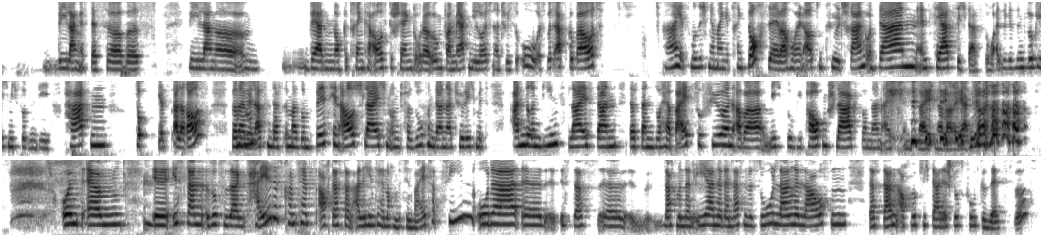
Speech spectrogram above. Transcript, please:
wie lang ist der Service, wie lange ähm, werden noch Getränke ausgeschenkt? Oder irgendwann merken die Leute natürlich so, oh, es wird abgebaut. Ah, jetzt muss ich mir mein Getränk doch selber holen aus dem Kühlschrank. Und dann entzerrt sich das so. Also wir sind wirklich nicht so die harten, so, jetzt alle raus, sondern mhm. wir lassen das immer so ein bisschen ausschleichen und versuchen dann natürlich mit anderen Dienstleistern das dann so herbeizuführen, aber nicht so wie Paukenschlag, sondern einfach in gleicher Variante. Und ähm, äh, ist dann sozusagen Teil des Konzepts auch, dass dann alle hinterher noch ein bisschen weiterziehen? Oder äh, ist das, äh, sagt man dann eher, na dann lassen wir es so lange laufen, dass dann auch wirklich da der Schlusspunkt gesetzt wird?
